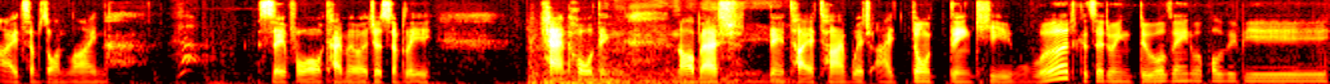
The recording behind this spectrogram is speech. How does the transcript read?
items online. Say for Khaimera just simply hand-holding Narbash the entire time, which I don't think he would, considering dual lane will probably be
